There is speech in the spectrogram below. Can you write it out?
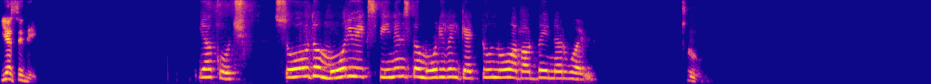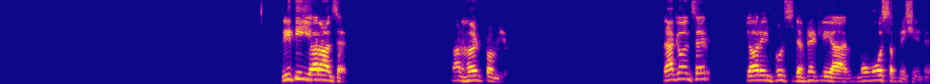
Yes, Siddhi. yeah, coach. So the more you experience, the more you will get to know about the inner world. True. Preeti, your answer. Not heard from you. Raghavan sir, your inputs definitely are most appreciated.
